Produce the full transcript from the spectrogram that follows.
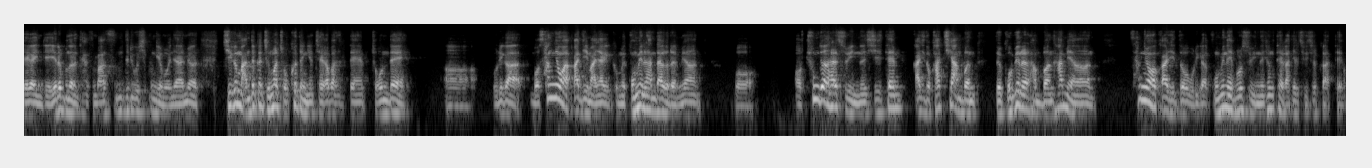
제가 이제 여러분들한테 항상 말씀드리고 싶은 게 뭐냐면 지금 만든 건 정말 좋거든요. 제가 봤을 때 좋은데 어, 우리가 뭐 상용화까지 만약에 그러면 고민을 한다 그러면 뭐 어, 충전할 수 있는 시스템까지도 같이 한번 더 고민을 한번 하면 상용화까지도 우리가 고민해 볼 수 있는 형태가 될 수 있을 것 같아요.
